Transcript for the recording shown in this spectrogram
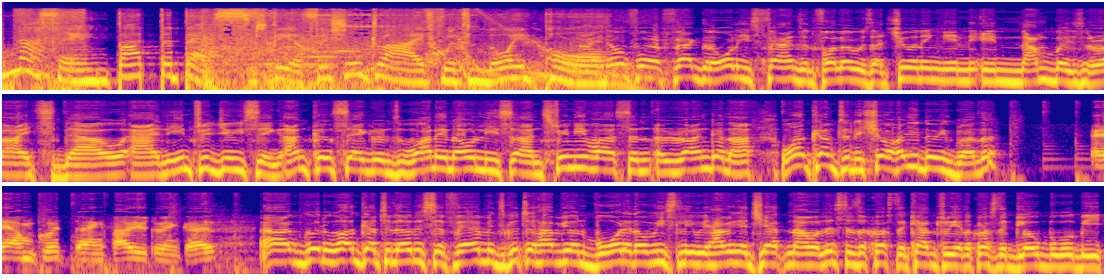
Nothing but the best. The official drive with Lloyd Paul. I know for a fact that all his fans and followers are tuning in in numbers right now. And introducing Uncle Sagren's one and only son, Strinivasen Ranganna. Welcome to the show. How are you doing, brother? Hey, I'm good, thanks. How are you doing, guys? I'm good. Welcome to Lotus FM. It's good to have you on board. And obviously, we're having a chat now. Our listeners across the country and across the globe will be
